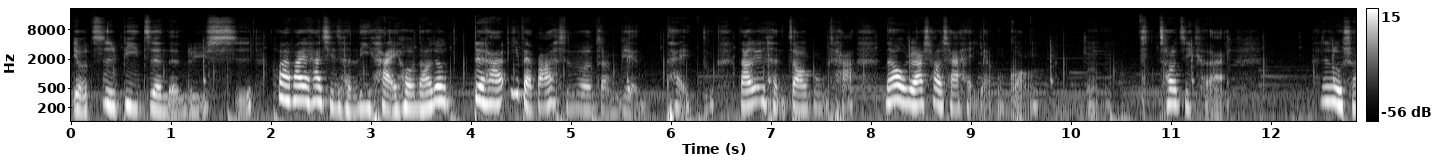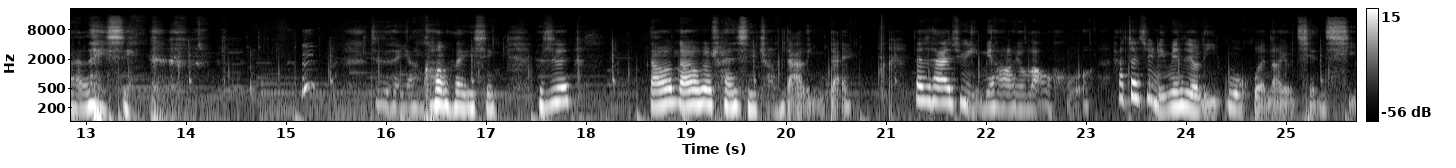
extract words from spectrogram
有自闭症的律师，后来发现他其实很厉害，以后然后就对他一百八十度的转变态度，然后就很照顾他，然后我觉得他笑起来很阳光，嗯，超级可爱，他就是我喜欢的类型。就是很阳光的类型，可是，然后然后又穿西装打领带，但是他在剧里面好像有老活，他在剧里面是有离过婚，然后有前妻，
